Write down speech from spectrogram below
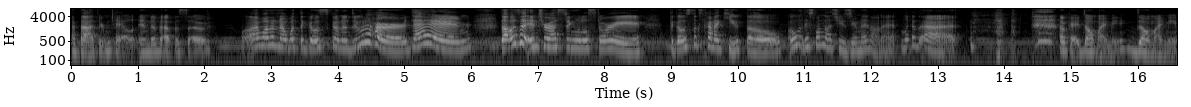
A bathroom tale. End of episode. Well, I want to know what the ghost's gonna do to her. Dang. That was an interesting little story. The ghost looks kind of cute though. Oh, this one lets you zoom in on it. Look at that. okay, don't mind me. Don't mind me.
